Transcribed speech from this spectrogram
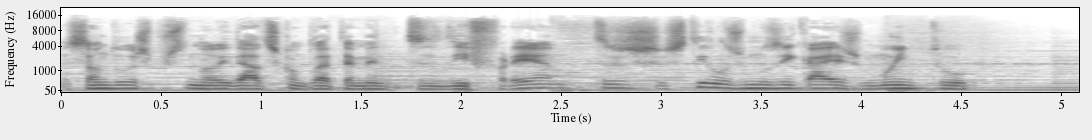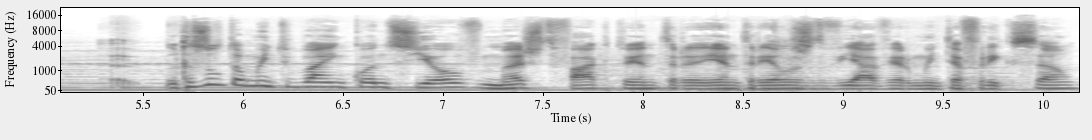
são duas personalidades completamente diferentes, estilos musicais muito. Uh, resultam muito bem quando se ouve, mas de facto entre, entre eles devia haver muita fricção.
